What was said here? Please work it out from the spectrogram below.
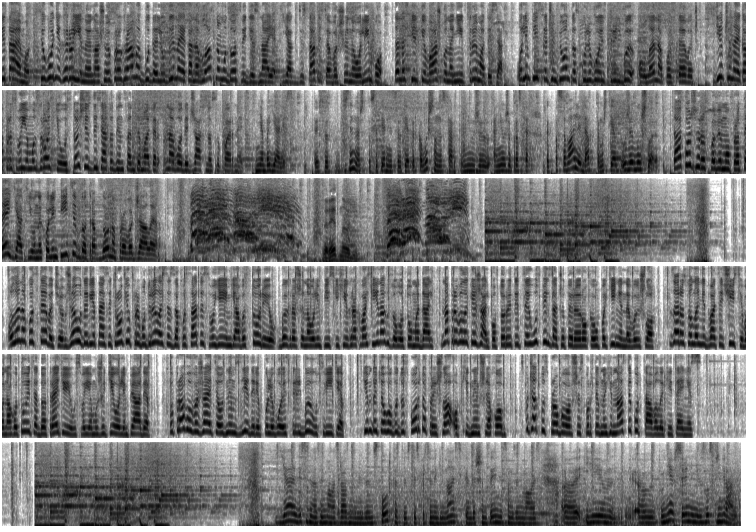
Вітаємо! Сьогодні героїною нашої програми буде людина, яка на власному досвіді знає, як дістатися вершини Олімпу та наскільки важко на ній втриматися. Олімпійська чемпіонка з кульової стрільби Олена Костевич. Дівчина, яка при своєму зрості у 161 сантиметр наводить жах на суперниць. Меня боялись. То есть вот действительно, что соперницы, вот я только вышла на старт, они уже, они уже просто как пасовали, да, потому что я уже вышла. Також розповімо про те, як юних олімпійців до трапзону проводжали. Вперед на Олімп! Олена Костевич вже у 19 років примудрилася записати своє ім'я в історію, вигравши на Олімпійських іграх в Афінах золоту медаль. На превеликий жаль, повторити цей успіх за 4 роки у Пекіні не вийшло. Зараз Олені 26 і вона готується до третьої у своєму житті Олімпіади. По праву вважається одним з лідерів кульової стрільби у світі. Втім, до цього виду спорту прийшла обхідним шляхом. Спочатку спробувавши спортивну гімнастику та великий теніс. Я действительно занималась разными видами спорта, то есть и спортивной гимнастикой, и большим теннисом занималась. Э, И э, мне все время не везло с тренерами.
